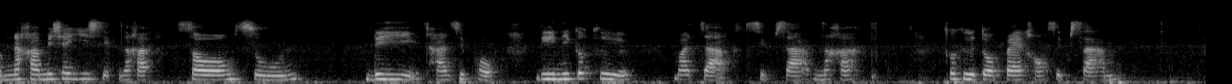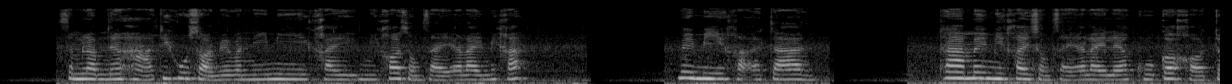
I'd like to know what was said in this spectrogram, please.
นย์นะคะ ไม่ใช่ยี่สิบนะคะสองศูนย์ d ฐาน 16 d นี้ก็คือมาจาก 13 นะคะ ก็คือตัวแปรของ 13 สำหรับเนื้อหาที่ครูสอนในวันนี้มีใครมีข้อสงสัยอะไรไหมคะ ไม่มีค่ะอาจารย์ ถ้าไม่มีใครสงสัยอะไรแล้วครูก็ขอจ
